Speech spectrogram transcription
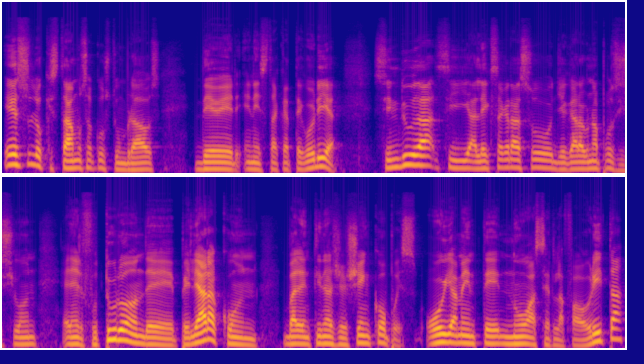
Eso es lo que estamos acostumbrados de ver en esta categoría. Sin duda, si Alexa Grasso llegara a una posición en el futuro donde peleara con Valentina Shevchenko, pues obviamente no va a ser la favorita.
